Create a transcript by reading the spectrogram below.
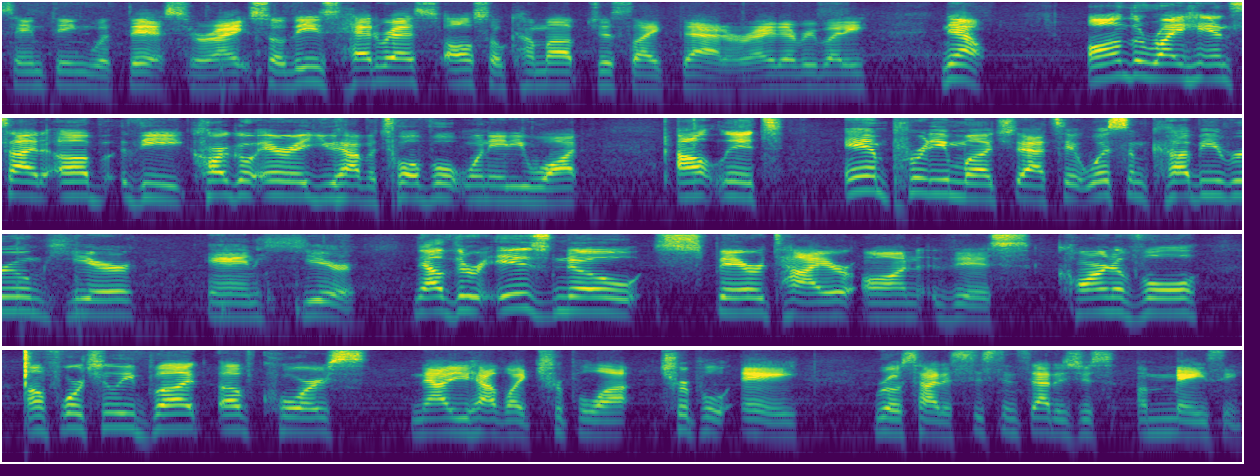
Same thing with this, all right? So these headrests also come up just like that, all right, everybody? Now, on the right-hand side of the cargo area, you have a 12 volt, 180 watt outlet, and pretty much that's it with some cubby room here and here. Now, there is no spare tire on this Carnival, unfortunately, but of course, now you have like triple triple A roadside assistance. That is just amazing.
